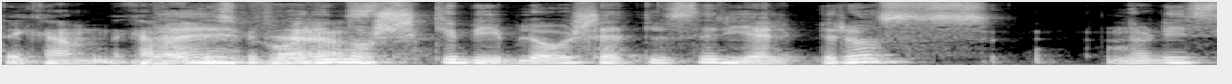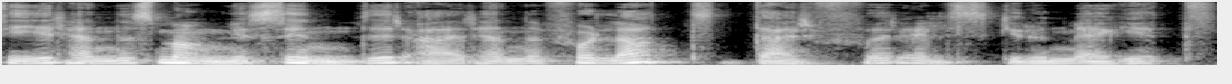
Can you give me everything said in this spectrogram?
det kan, det kan Nei, diskuteres. Våre norske bibeloversettelser hjelper oss når de sier 'hennes mange synder er henne forlatt, derfor elsker hun meget'.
